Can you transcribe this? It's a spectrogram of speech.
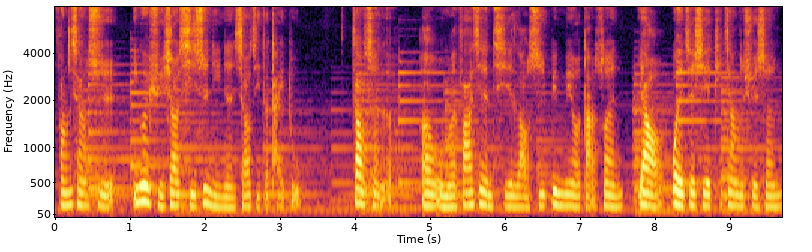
方向是，因为学校歧视你人消极的态度，造成了。呃，我们发现其实老师并没有打算要为这些听障的学生、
